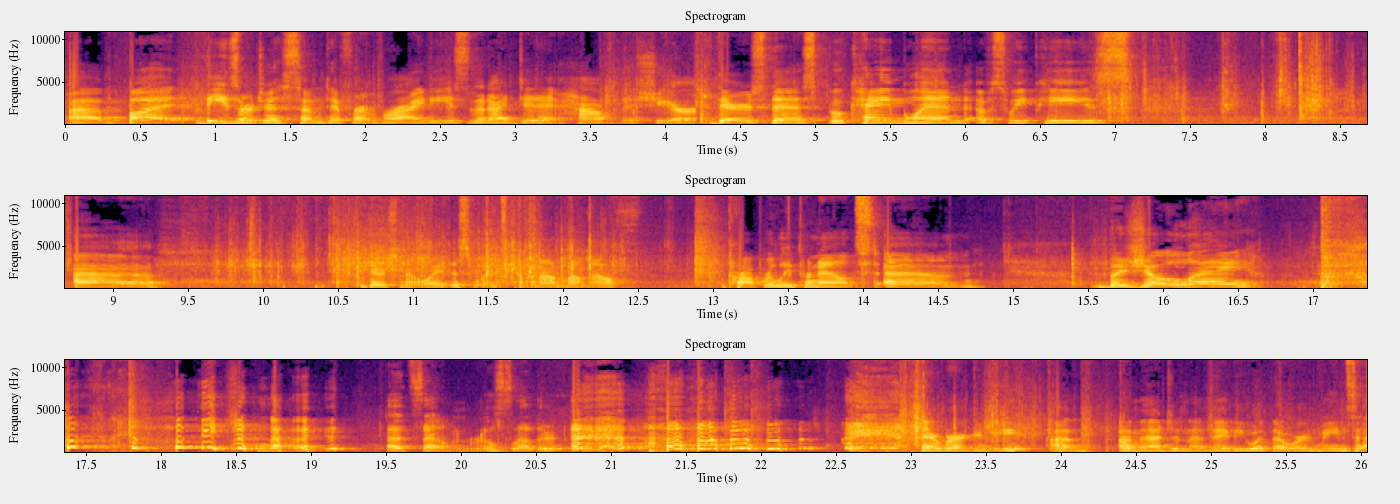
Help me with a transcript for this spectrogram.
Uh, but these are just some different varieties that I didn't have this year. There's this bouquet blend of sweet peas. Uh, there's no way this word's coming out of my mouth properly pronounced. Um, Beaujolais. that sounded real southern. They're burgundy. I, I imagine that may be what that word means. Um,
